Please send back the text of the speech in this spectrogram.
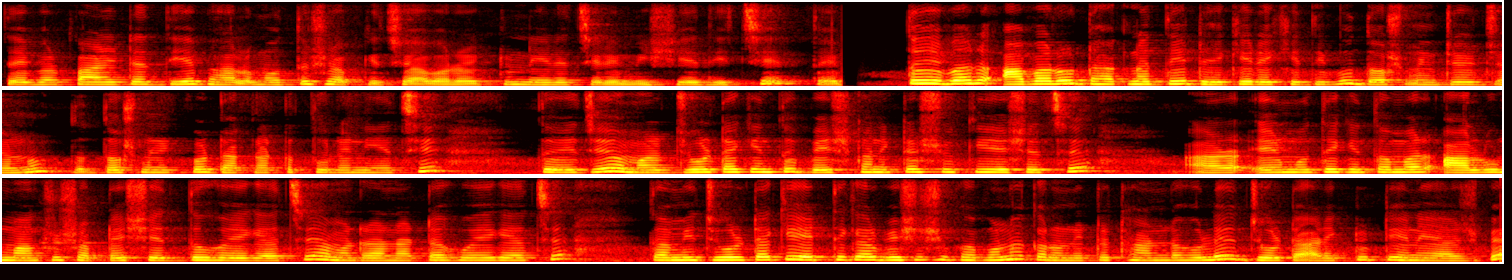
তো এবার পানিটা দিয়ে ভালো মতো সব কিছু আবারও একটু নেড়ে চেড়ে মিশিয়ে দিচ্ছি। তো তো এবার আবারও ঢাকনা দিয়ে ঢেকে রেখে দিব দশ মিনিটের জন্য। তো দশ মিনিট পর ঢাকনাটা তুলে নিয়েছি। তো এই যে আমার ঝোলটা কিন্তু বেশ খানিকটা শুকিয়ে এসেছে। আর এর মধ্যে কিন্তু আমার আলু, মাংস সবটাই সেদ্ধ হয়ে গেছে, আমার রান্নাটা হয়ে গেছে। তো আমি ঝোলটাকে এর থেকে আর বেশি শুকাবো না, কারণ এটা ঠান্ডা হলে ঝোলটা আরেকটু টেনে আসবে।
